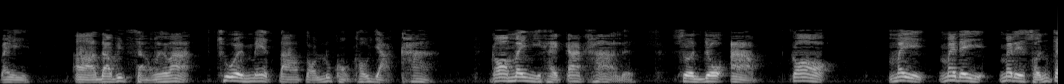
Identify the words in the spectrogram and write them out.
ไปดาวิดสั่งไว้ว่าช่วยเมตตาต่อลูกของเขาอยากฆ่า ก็ไม่มีใครกล้าฆ่าเลย ส่วนโยอาบก็ไม่ไม่ได้ไม่ได้สนใจ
